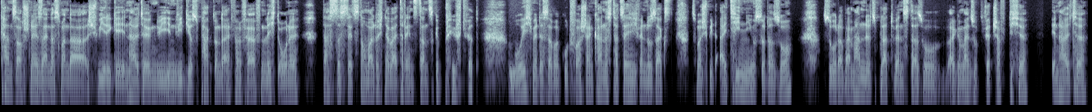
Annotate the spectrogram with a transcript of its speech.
kann es auch schnell sein, dass man da schwierige Inhalte irgendwie in Videos packt und einfach veröffentlicht, ohne dass das jetzt nochmal durch eine weitere Instanz geprüft wird. Wo ich mir das aber gut vorstellen kann, ist tatsächlich, wenn du sagst, zum Beispiel IT-News oder so, so oder beim Handelsblatt, wenn es da so allgemein so wirtschaftliche Inhalte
